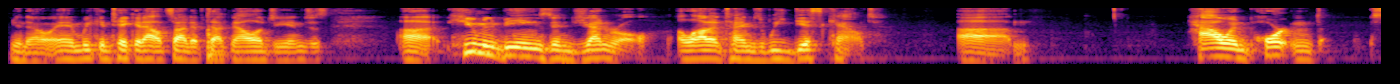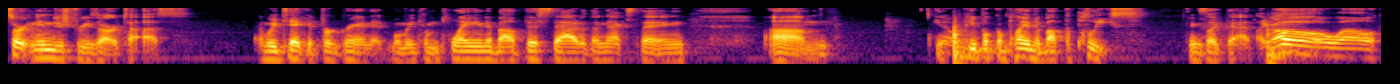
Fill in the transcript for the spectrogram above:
you know, and we can take it outside of technology and just uh, human beings in general. A lot of times we discount um, how important certain industries are to us, and we take it for granted when we complain about this, that, or the next thing. Um, you know, people complain about the police, things like that. Like, oh well,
